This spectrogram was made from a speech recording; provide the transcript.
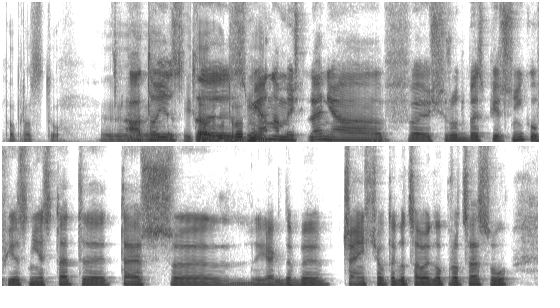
po prostu. A to jest to zmiana myślenia wśród bezpieczników jest niestety też jak gdyby częścią tego całego procesu, E,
